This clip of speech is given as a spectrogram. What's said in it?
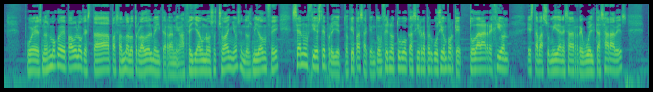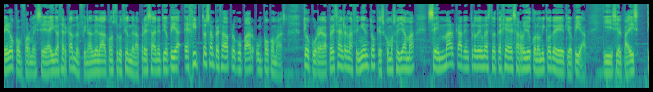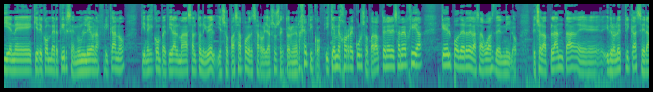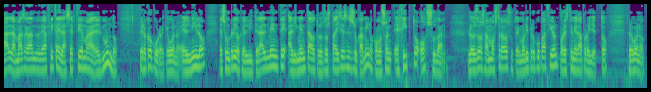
Pues no es moco de pavo lo que está pasando al otro lado del Mediterráneo. Hace ya unos ocho años, en 2011, se anunció este proyecto. ¿Qué pasa? Que entonces no tuvo casi repercusión porque toda la región estaba sumida en esas revueltas árabes, pero conforme se ha ido acercando el final de la construcción de la presa en Etiopía, Egipto se ha empezado a preocupar un poco más. ¿Qué ocurre? La presa del Renacimiento, que es como se llama, se enmarca dentro de una estrategia de desarrollo económico de Etiopía. Y si el país tiene, quiere convertirse en un león africano, tiene que competir al más alto nivel. Y eso pasa por desarrollar su sector energético. ¿Y qué mejor recurso para obtener esa energía que el poder de las aguas del Nilo? De hecho, la planta eh, hidroeléctrica será la más grande de África y la séptima del mundo. Pero ¿qué ocurre? Que bueno, el Nilo es un río que literalmente alimenta a otros dos países en su camino, como son Egipto o Sudán. Los dos han mostrado su temor y preocupación por este megaproyecto. Pero bueno,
